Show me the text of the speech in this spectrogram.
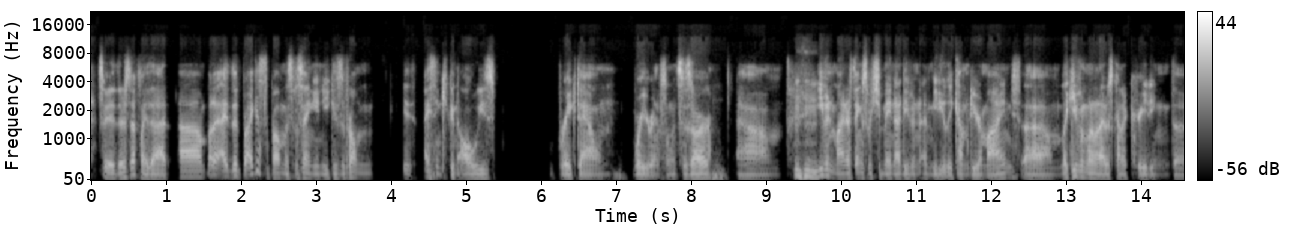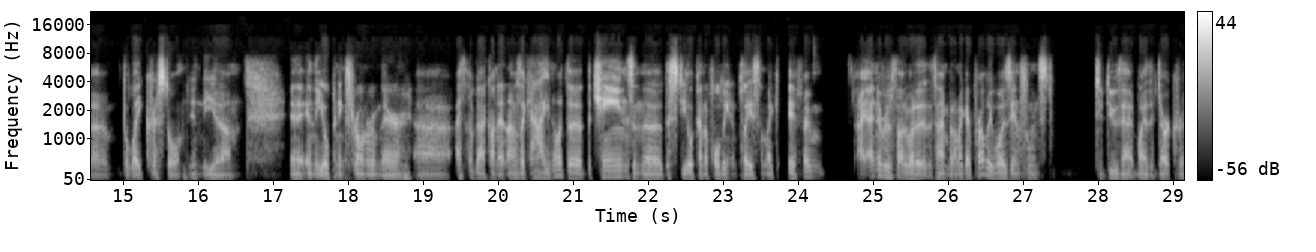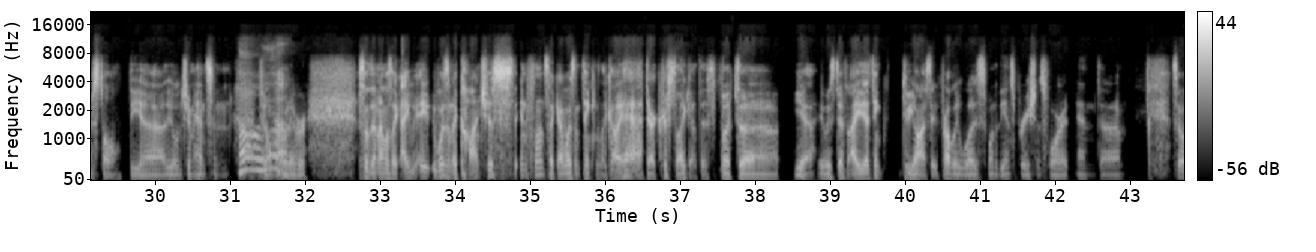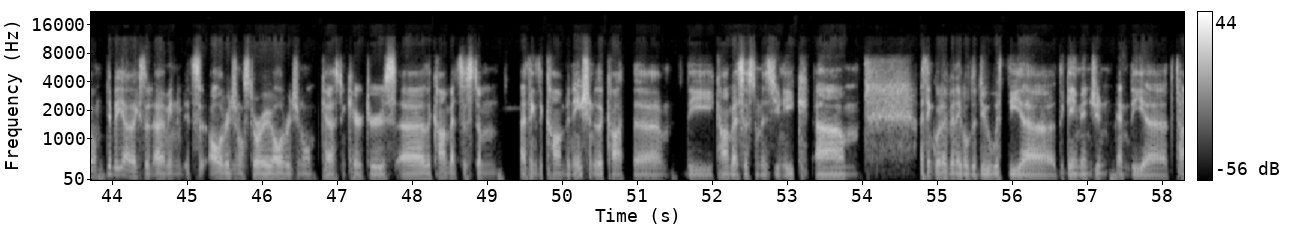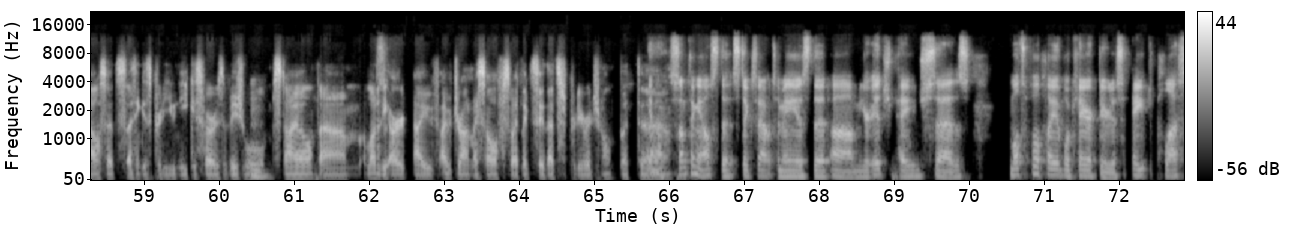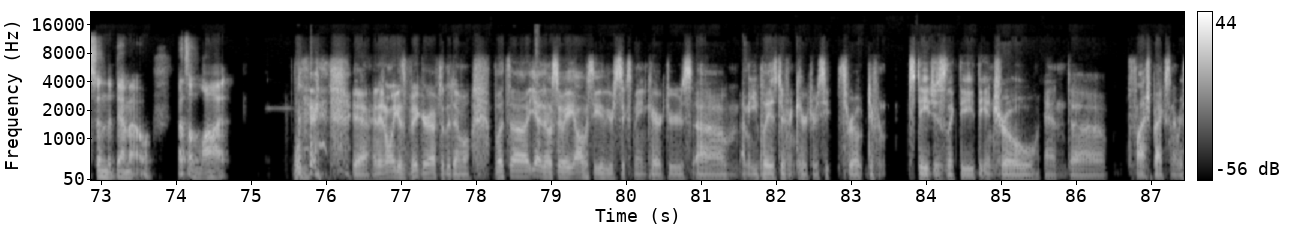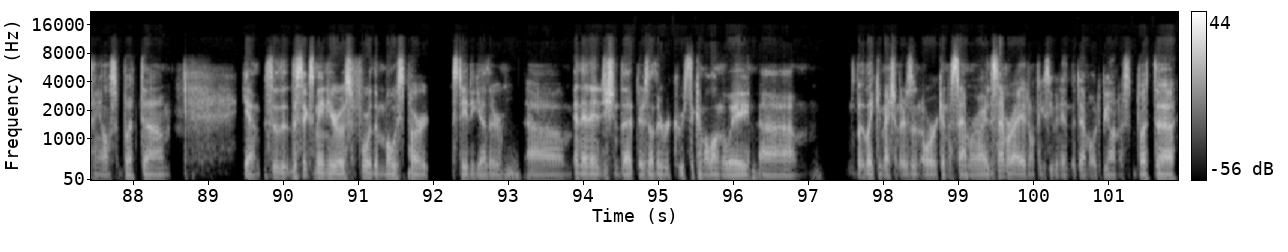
so yeah, there's definitely that. Um, but I, the, I guess the problem with saying unique is the problem. Is I think you can always break down where your influences are. Um, Mhm. even minor things which may not even immediately come to your mind um, like even when i was kind of creating the the light crystal in the um, in, in the opening throne room there uh, i thought back on it and i was like ah you know what the the chains and the the steel kind of holding it in place i'm like if i'm I, I never thought about it at the time but i'm like i probably was influenced to do that by the dark crystal the uh the old jim henson Oh film or whatever. So then I was like, I it wasn't a conscious influence. Like I wasn't thinking like, oh yeah, Dark Crystal, I got this. But uh, yeah, it was definitely. I, I think to be honest, it probably was one of the inspirations for it. And uh, so yeah, but yeah, like I said, I mean, it's all original story, all original cast and characters. Uh, the combat system, I think the combination of the co- uh, the combat system is unique. Um, I think what I've been able to do with the uh, the game engine and the uh, the tile sets, I think, is pretty unique as far as the visual style. Um, a lot of the art I've I've drawn myself, so I'd like to say that's pretty original. But uh, yeah. Something else that sticks out to me is that um, your itch page says multiple playable characters, eight plus in the demo. That's a lot. yeah, and it only gets bigger after the demo. But uh, yeah, no. So obviously you have your six main characters. Um, I mean, you play as different characters throughout different stages, like the the intro and uh, flashbacks and everything else. But um, yeah, so the, the six main heroes, for the most part, stay together. Um, and then in addition to that, there's other recruits that come along the way. Um, like you mentioned, there's an orc and a samurai. The samurai, I don't think is even in the demo, to be honest. But uh,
